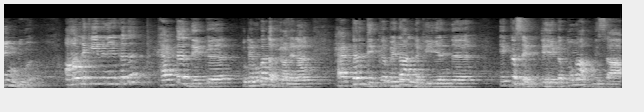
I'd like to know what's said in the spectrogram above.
බිඳුව. අහන්න කීවෙන එකද? 62 පුතේ මොකද අපි කරන්නේ නම්? 62 බෙදන්න කීයෙන්ද? එක සෙට් එකක තුනක් නිසා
